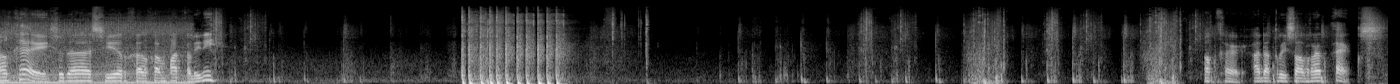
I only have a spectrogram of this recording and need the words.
Oke, okay, sudah circle keempat kali ini. Oke, okay, ada kristal red X.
